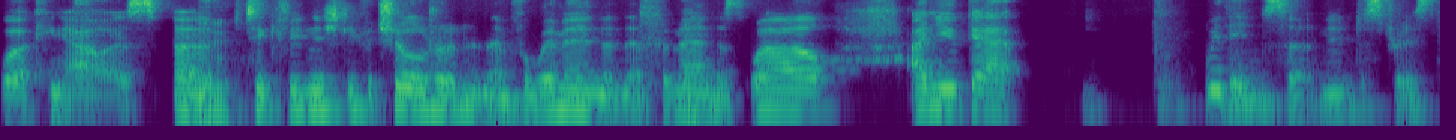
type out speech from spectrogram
working hours, uh, Mm. particularly initially for children and then for women and then for men as well. And you get within certain industries.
